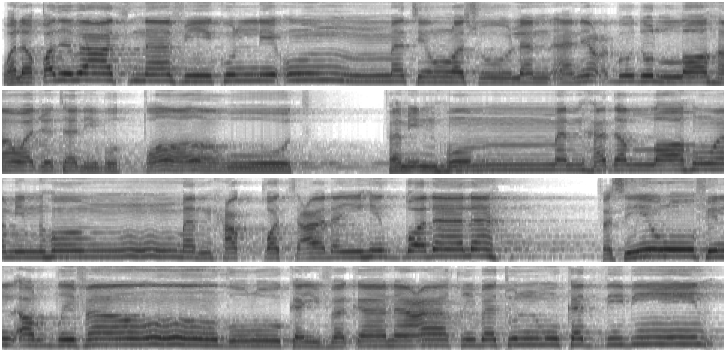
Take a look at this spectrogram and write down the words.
ولقد بعثنا في كل أمة رسولا أن اعبدوا الله واجتنبوا الطاغوت. فمنهم من هدى الله ومنهم من حقت عليه الضلالة. فسيروا في الأرض فانظروا كيف كان عاقبة المكذبين.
